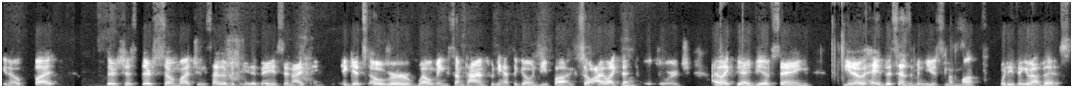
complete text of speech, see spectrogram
you know, but there's just there's so much inside of a database, and I think it gets overwhelming sometimes when you have to go and debug. So I like that tool, George. I like the idea of saying, you know, hey, this hasn't been used in a month. What do you think about this?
